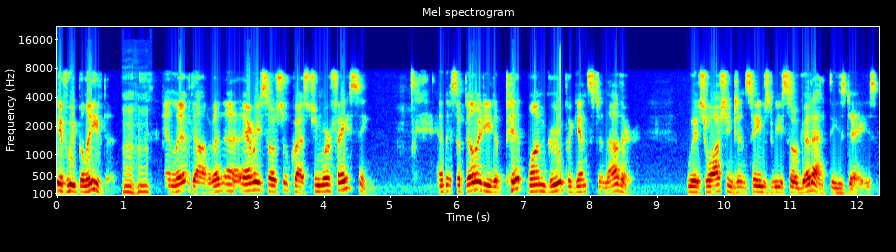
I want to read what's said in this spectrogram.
if we believed it mm-hmm. and lived out of it. Uh, every social question we're facing. And this ability to pit one group against another, which Washington seems to be so good at these days,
